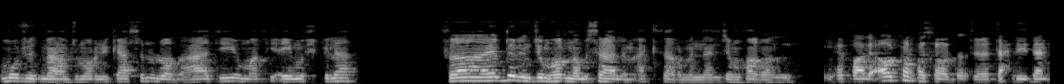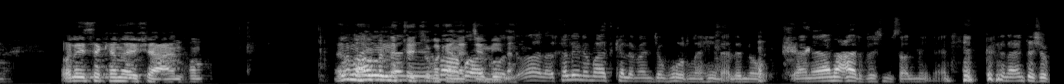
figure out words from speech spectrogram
وموجود معهم جمهور نيوكاسل والوضع عادي وما في أي مشكلة. فيبدو لي إن جمهورنا مسالم أكثر من الجمهور الإيطالي. أو الكرفسود تحديدا. وليس كما يشاع عنهم. المهم إن يعني التجربة كانت جميلة. أقول. خلينا ما أتكلم عن جمهورنا هنا لأنه يعني أنا عارف ليش مسالمين. يعني كلنا أنت شوف.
